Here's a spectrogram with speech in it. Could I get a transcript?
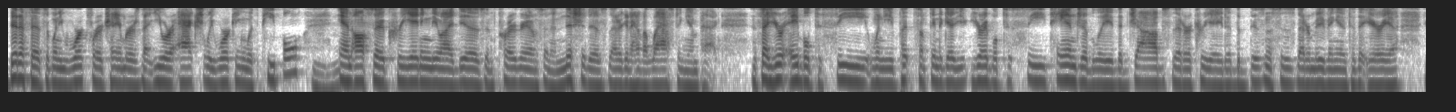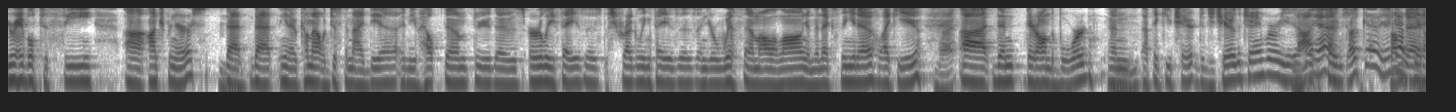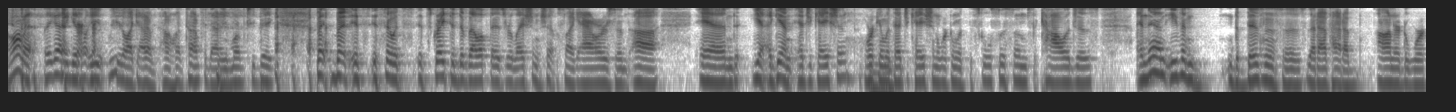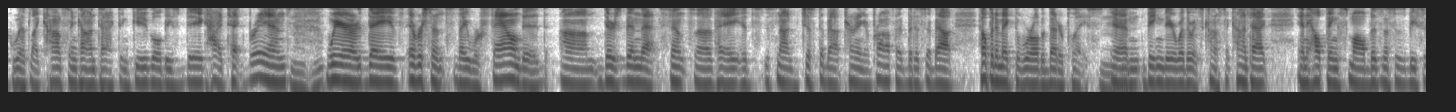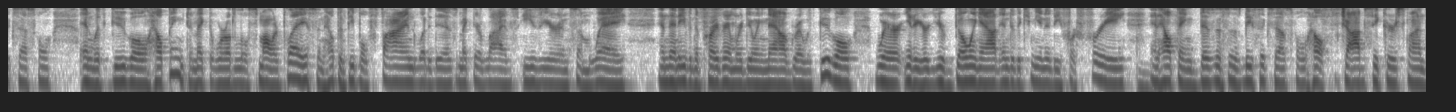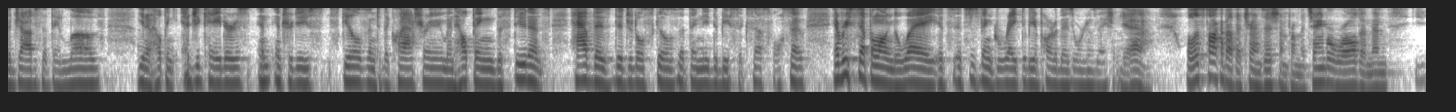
benefits of when you work for a chamber is that you are actually working with people and also creating new ideas and programs and initiatives that are going to have a lasting impact. And so you're able to see when you put something together, you- you're able to see tangibly the jobs that are created, the businesses that are moving into the area. You're able to see uh, entrepreneurs that that you know come out with just an idea and you help them through those early phases, the struggling phases, and you're with them all along. And the next thing you know, like you, Right. uh, then they're on the board. And I think you chair. Did you chair the chamber? Or you Not So yet. okay, they got to get on it. They got to get. on you, You're like I don't, I don't have time for that anymore. I'm too big. But but it's it's so it's it's great to develop those relationships like ours and. Uh, and yeah, again, education, working with mm-hmm. education, working with the school systems, the colleges, and then even the businesses that I've had a honor to work with, like Constant Contact and Google, these big high tech brands, where they've ever since they were founded, um, there's been that sense of hey, it's it's not just about turning a profit, but it's about helping to make the world a better place and being there, whether it's Constant Contact and helping small businesses be successful, and with Google helping to make the world a little smaller place and helping people find what it is, make their lives easier in some way and then even the program we're doing now grow with google where you know you're, you're going out into the community for free mm-hmm. and helping businesses be successful help job seekers find the jobs that they love you know helping educators in, introduce skills into the classroom and helping the students have those digital skills that they need to be successful. So every step along the way it's it's just been great to be a part of those organizations. Yeah. Well, let's talk about the transition from the chamber world, and then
